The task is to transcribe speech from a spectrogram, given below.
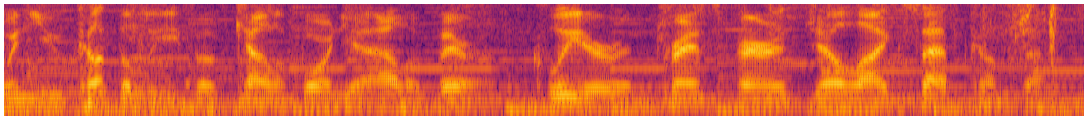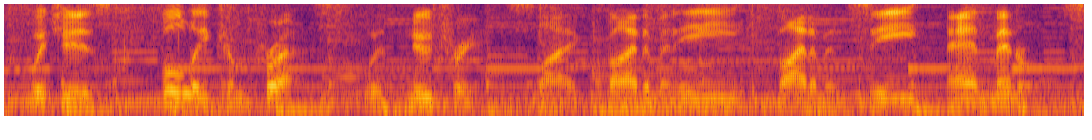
When you cut the leaf of California aloe vera, clear and transparent gel-like sap comes out, which is fully compressed with nutrients like vitamin E, vitamin C, and minerals.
